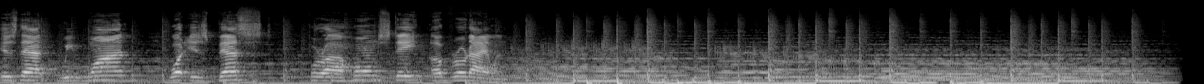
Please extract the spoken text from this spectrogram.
is that we want what is best for our home state of Rhode Island.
